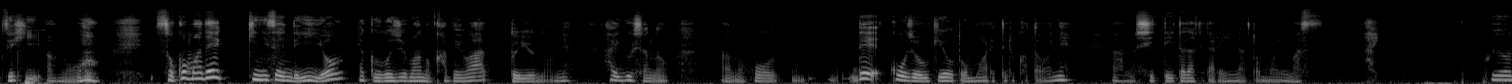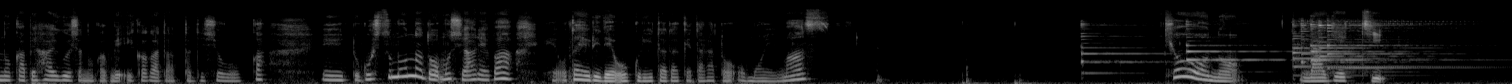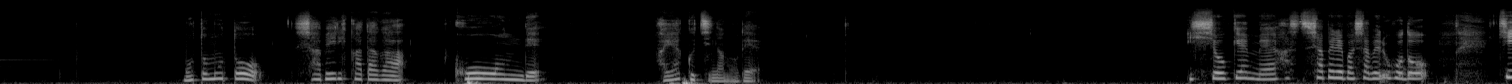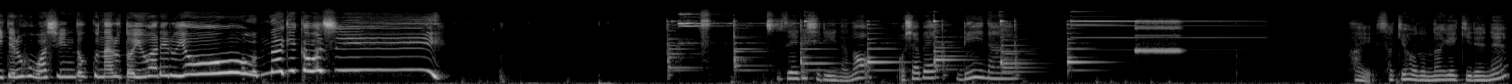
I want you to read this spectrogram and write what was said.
ぜひあの そこまで気にせんでいいよ150万の壁はというのをね配偶者のあの方で控除を受けようと思われてる方はねあの知っていただけたらいいなと思います。はい、扶養の壁配偶者の壁いかがだったでしょうか、えーと、ご質問などもしあれば、えー、お便りでお送りいただけたらと思います。今日の嘆きもともと喋り方が高音で早口なので一生懸命喋れば喋るほど聞いてる方はしんどくなると言われるよ嘆かわしい。税理士リーナのおしゃべリーナはい先ほど嘆きでね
